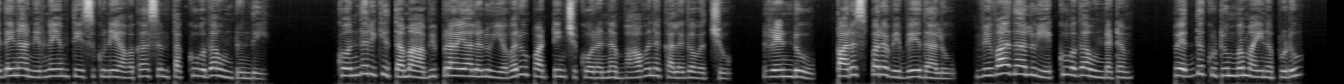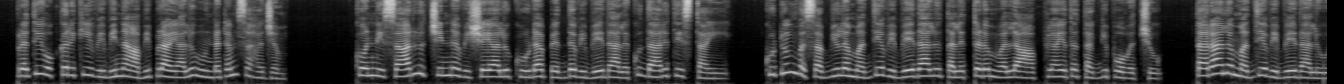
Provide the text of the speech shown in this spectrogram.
ఏదైనా నిర్ణయం తీసుకునే అవకాశం తక్కువగా ఉంటుంది. కొందరికి తమ అభిప్రాయాలను ఎవరూ పట్టించుకోరన్న భావన కలగవచ్చు. రెండు పరస్పర విభేదాలు వివాదాలు ఎక్కువగా ఉండటం పెద్ద కుటుంబం అయినప్పుడు ప్రతి ఒక్కరికీ విభిన్న అభిప్రాయాలు ఉండటం సహజం. కొన్నిసార్లు చిన్న విషయాలు కూడా పెద్ద విభేదాలకు దారితీస్తాయి. కుటుంబ సభ్యుల మధ్య విభేదాలు తలెత్తడం వల్ల ఆప్యాయత తగ్గిపోవచ్చు. తరాల మధ్య విభేదాలు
